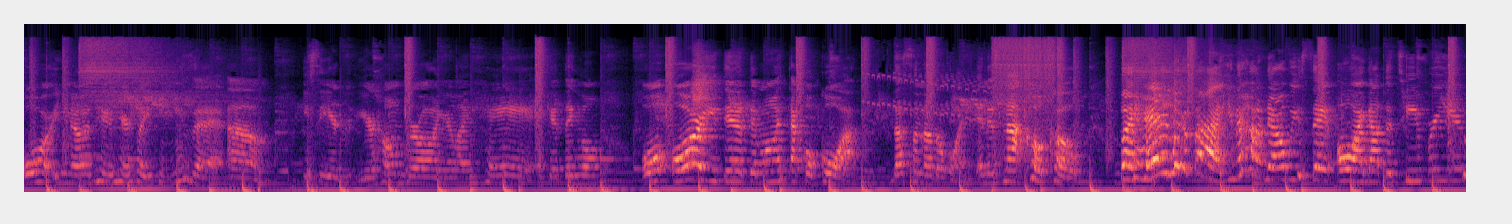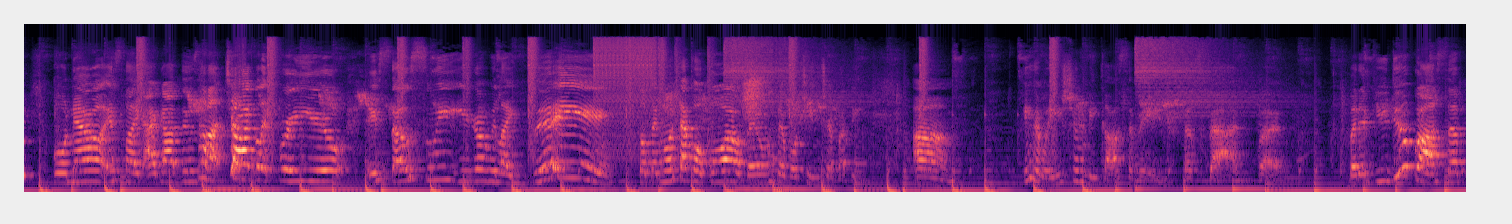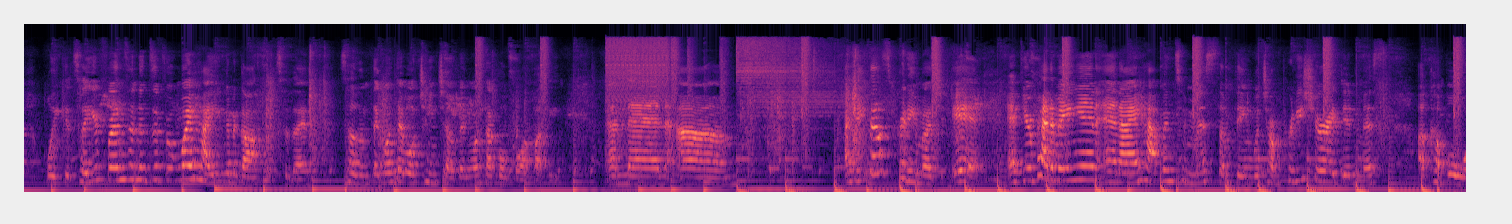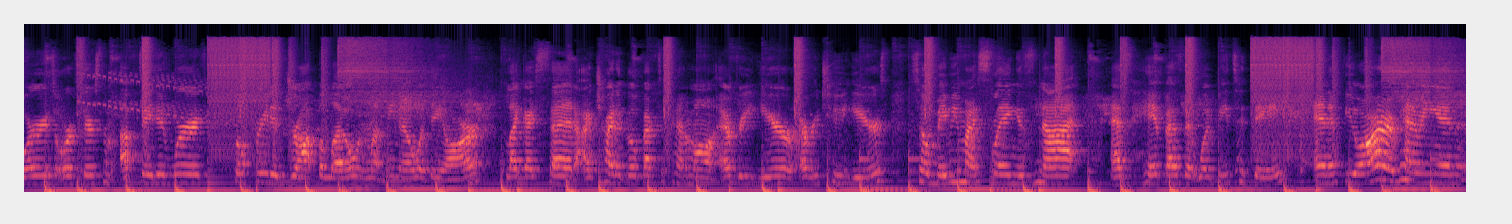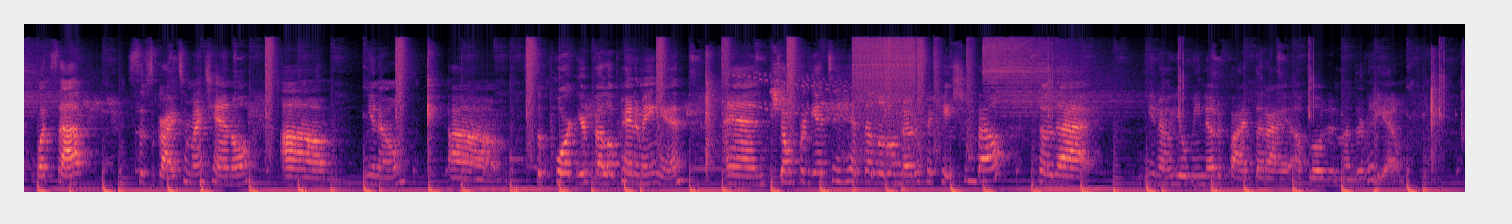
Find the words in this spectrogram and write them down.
or, you know, here's how you can use it. Um, you see your, your homegirl and you're like, hey, es que tengo, or, or you te, tengo esta cocoa. That's another one. And it's not cocoa. But hey, look at that. You know how now we say, oh, I got the tea for you? Well, now it's like, I got this hot chocolate for you. It's so sweet. You're going to be like, dang. So tengo esta cocoa tengo este bochinche para ti. Um, either way, you shouldn't be gossiping. That's bad. But but if you do gossip, well, you can tell your friends in a different way how you're going to gossip to them. Tell them, tengo este bochinche tengo esta cocoa para ti. And then, um, I think that's pretty much it. If you're Panamanian and I happen to miss something, which I'm pretty sure I did miss a couple words, or if there's some updated words, feel free to drop below and let me know what they are. Like I said, I try to go back to Panama every year or every two years, so maybe my slang is not as hip as it would be today. And if you are a Panamanian, what's up? Subscribe to my channel. Um, you know, um, support your fellow Panamanian. And don't forget to hit the little notification bell so that know you'll be notified that I uploaded another video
